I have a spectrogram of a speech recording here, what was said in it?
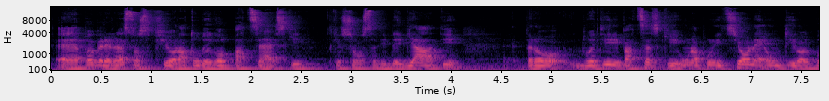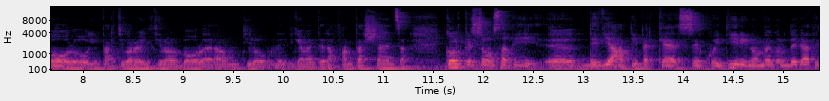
Eh, poi per il resto ha sfiorato due gol pazzeschi che sono stati deviati però due tiri pazzeschi, una punizione e un tiro al volo, in particolare il tiro al volo era un tiro praticamente da fantascienza, gol che sono stati eh, deviati perché se quei tiri non vengono deviati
